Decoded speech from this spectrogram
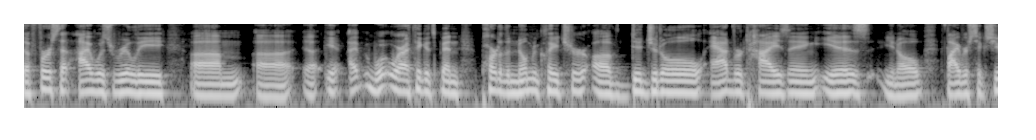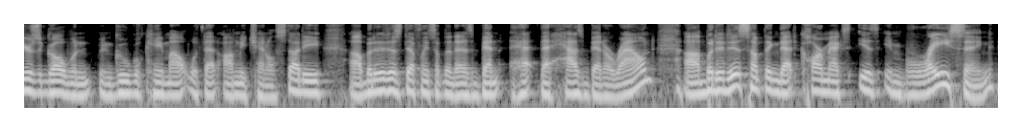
The first that I was really, um, uh, uh, I, where I think it's been part of the nomenclature of digital advertising is, you know, five or six years ago when, when Google came out with that omni-channel study. Uh, but it is definitely something that has been ha, that has been around. Uh, but it is something that CarMax is embracing.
